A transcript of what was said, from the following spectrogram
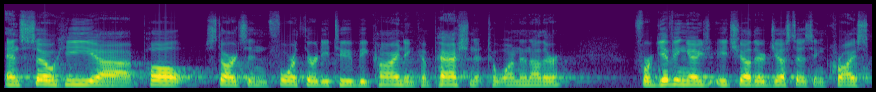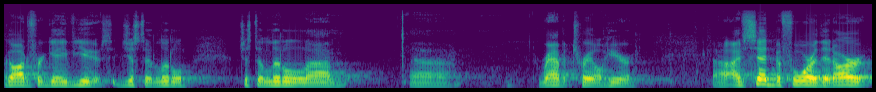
And so he, uh, Paul starts in 432 be kind and compassionate to one another forgiving each other just as in Christ God forgave you. So just a little, just a little um, uh, rabbit trail here. Uh, I've said before that our,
